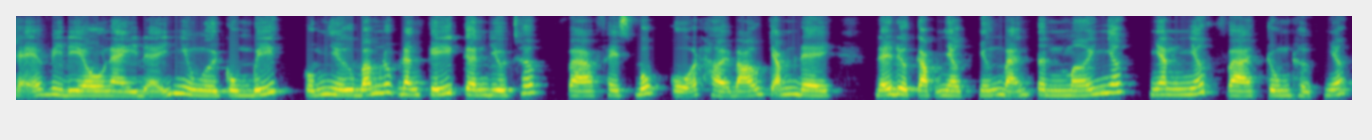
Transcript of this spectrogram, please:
sẻ video này để nhiều người cùng biết, cũng như bấm nút đăng ký kênh youtube và facebook của thời báo chấm D để được cập nhật những bản tin mới nhất, nhanh nhất và trung thực nhất.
